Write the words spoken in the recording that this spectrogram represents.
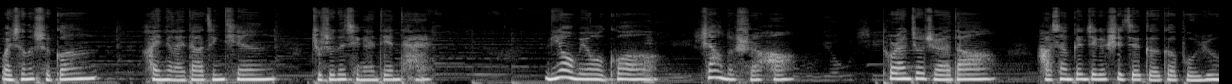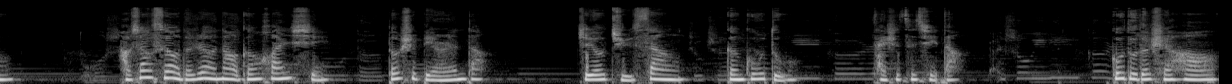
晚上的时光，欢迎你来到今天猪猪的情感电台。你有没有过这样的时候，突然就觉得好像跟这个世界格格不入，好像所有的热闹跟欢喜都是别人的，只有沮丧跟孤独才是自己的。孤独的时候，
